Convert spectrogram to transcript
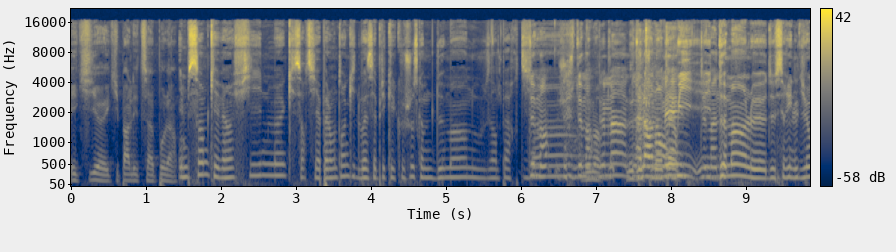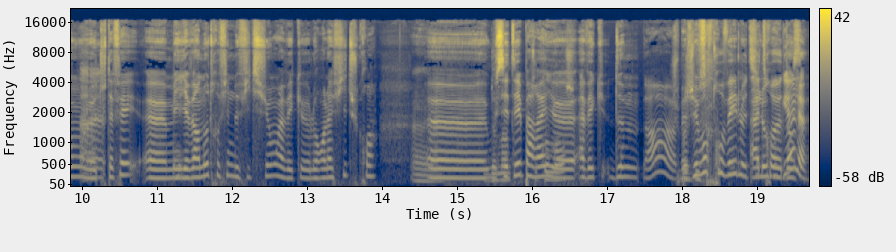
et qui, euh, qui parlait de ça, Paula. Il me semble qu'il y avait un film qui est sorti il y a pas longtemps qui doit s'appeler quelque chose comme Demain nous appartient. Demain, juste demain. Demain. Demain, Le de- Alors non, mais oui, Demain. Demain, le, de Cyril Dion, euh, Euh, tout à fait. Euh, mais il y avait un autre film de fiction avec euh, Laurent Lafitte, je crois, Euh, euh, où c'était pareil euh, avec de. Ah, Je bah, je vais vous retrouver le titre. Allô, euh, Google dans-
